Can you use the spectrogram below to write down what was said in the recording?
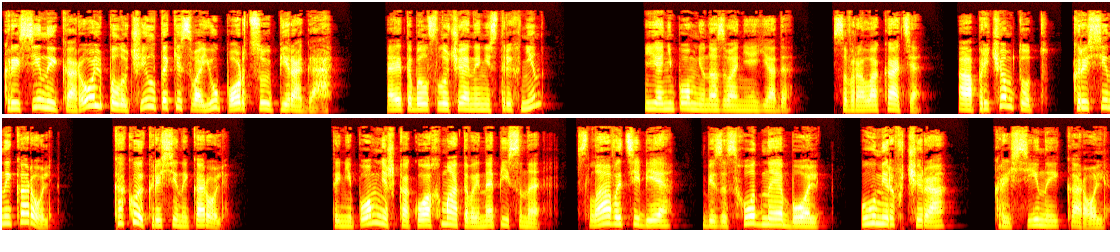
Крысиный король получил таки свою порцию пирога. А это был случайно не стряхнин? Я не помню название яда, соврала Катя. А при чем тут крысиный король? Какой крысиный король? Ты не помнишь, как у Ахматовой написано «Слава тебе, безысходная боль, умер вчера, крысиный король».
